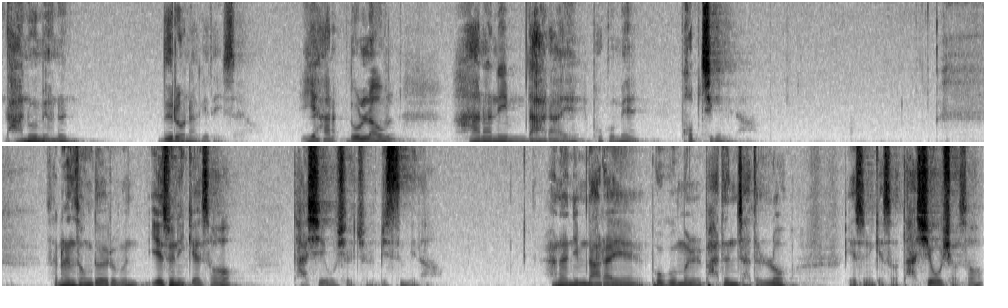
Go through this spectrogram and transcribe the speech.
나누면은 늘어나게 돼 있어요. 이게 하나, 놀라운 하나님 나라의 복음의 법칙입니다. 사랑하는 성도 여러분, 예수님께서 다시 오실 줄 믿습니다. 하나님 나라의 복음을 받은 자들로 예수님께서 다시 오셔서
